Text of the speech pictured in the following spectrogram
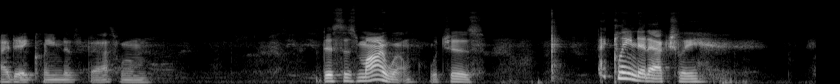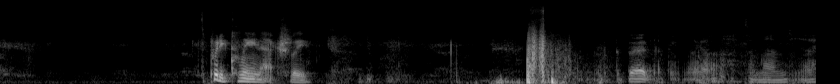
I did clean this bathroom. This is my room, which is... I cleaned it, actually. It's pretty clean, actually. The bed, sometimes, yeah.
